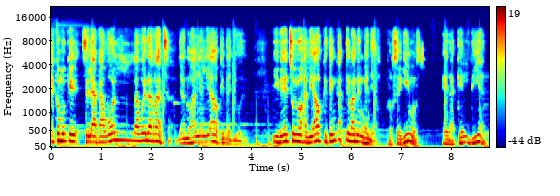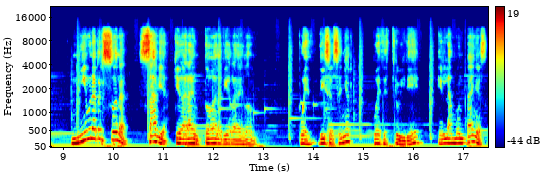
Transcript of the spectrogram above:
Es como que se le acabó la buena racha, ya no hay aliados que te ayuden. Y de hecho los aliados que tengas te van a engañar. Proseguimos. En aquel día, ni una persona sabia quedará en toda la tierra de Edom. Pues, dice el Señor, pues destruiré en las montañas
